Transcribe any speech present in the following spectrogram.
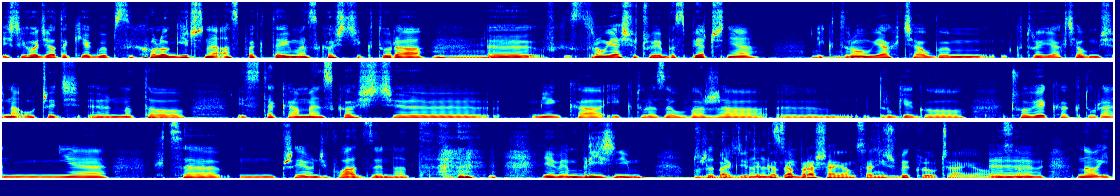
jeśli chodzi o taki jakby psychologiczny aspekt tej męskości, która, Mhm. y, w- z którą ja się czuję bezpiecznie, i Mhm. którą ja chciałbym, której ja chciałbym się nauczyć, y, no to jest taka męskość miękka i która zauważa y, drugiego człowieka, która nie chce mm, przejąć władzy nad, nie wiem, bliźnim. Czyli Może tak bardziej to taka nazwijmy. zapraszająca niż wykluczająca. Y, No i,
